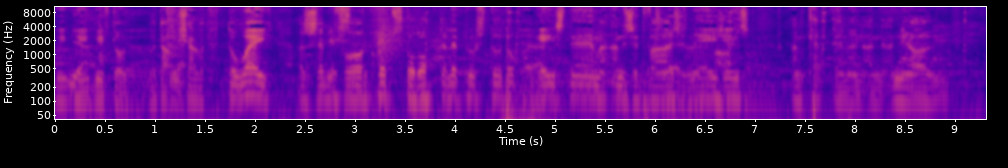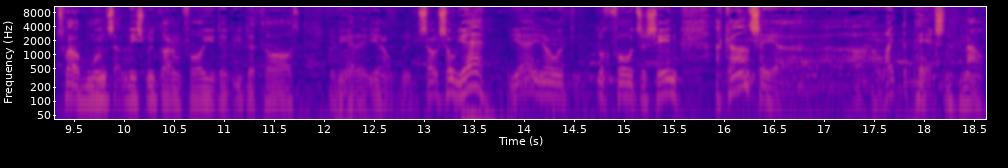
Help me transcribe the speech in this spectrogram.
we, Yeah. we, we've done without a shadow. The way, as I said before, the club stood up. the Liverpool stood up against them and his advisors and agents and kept them. and, and, and you know 12 months at least we've got him for you'd, you'd have thought if you get it you know so so yeah yeah you know look forward to seeing I can't say uh, I, I like the person now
